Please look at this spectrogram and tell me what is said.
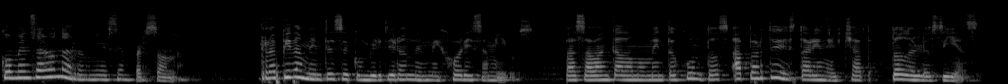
comenzaron a reunirse en persona. Rápidamente se convirtieron en mejores amigos. Pasaban cada momento juntos, aparte de estar en el chat todos los días.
